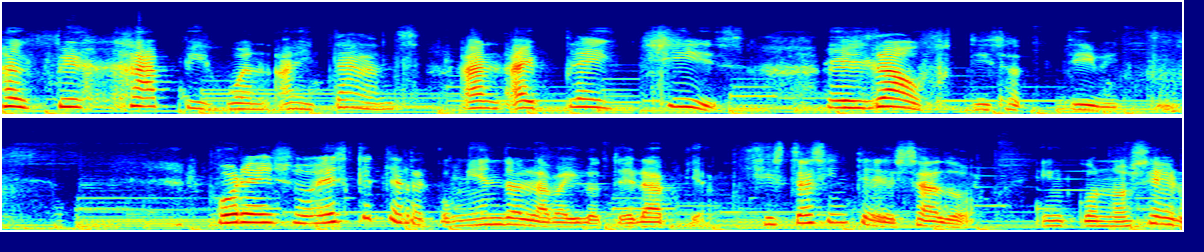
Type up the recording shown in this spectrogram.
I feel happy when I dance and I play chess. I love these activities. Por eso es que te recomiendo la bailoterapia. Si estás interesado en conocer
